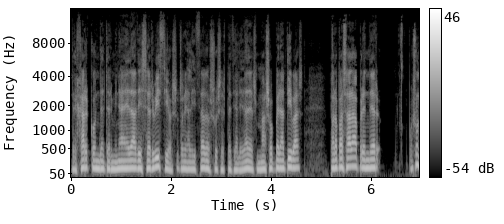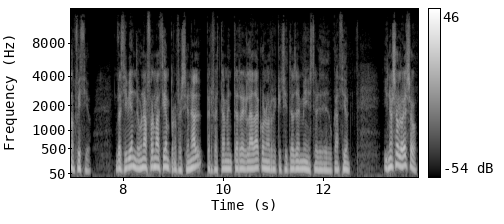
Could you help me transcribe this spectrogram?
dejar con determinada edad y servicios realizados sus especialidades más operativas para pasar a aprender pues un oficio, recibiendo una formación profesional perfectamente reglada con los requisitos del Ministerio de Educación. Y no solo eso,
